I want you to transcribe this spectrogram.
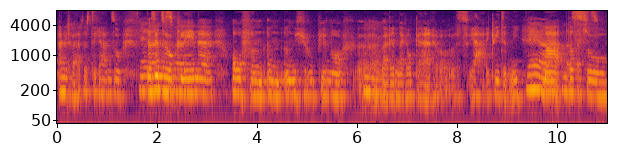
en weer verder te gaan. Zo. Ja, ja, dat zijn is zo kleine, of een, een, een groepje nog, eh, Mhm. waarin dat je elkaar, oh, ja, ik weet het niet. Ja, ja, maar dat, is echt- zo,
